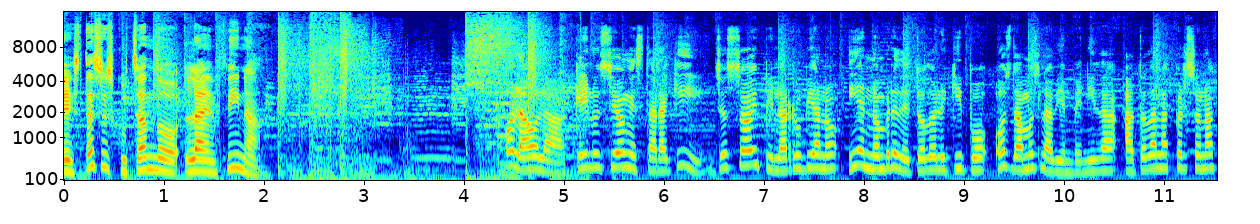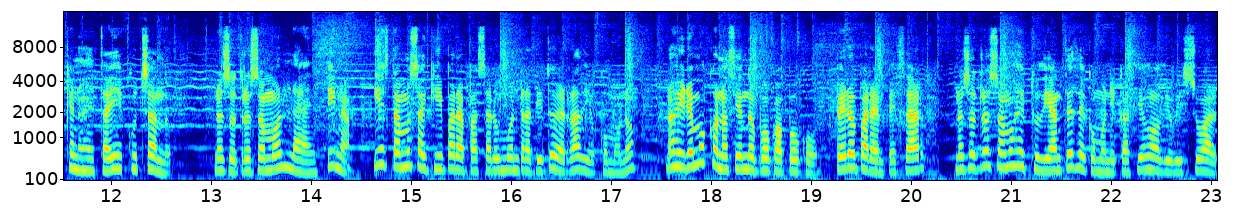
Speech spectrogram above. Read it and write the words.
Estás escuchando La Encina. Hola, hola, qué ilusión estar aquí. Yo soy Pilar Rubiano y en nombre de todo el equipo os damos la bienvenida a todas las personas que nos estáis escuchando. Nosotros somos La Encina y estamos aquí para pasar un buen ratito de radio, como no. Nos iremos conociendo poco a poco, pero para empezar, nosotros somos estudiantes de comunicación audiovisual,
